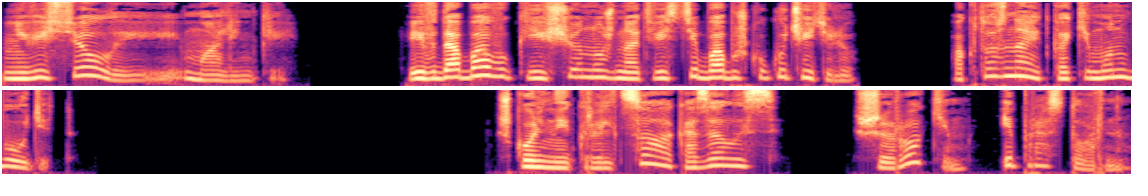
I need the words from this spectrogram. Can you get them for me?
невеселый и маленький. И вдобавок еще нужно отвезти бабушку к учителю. А кто знает, каким он будет. Школьное крыльцо оказалось широким и просторным.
